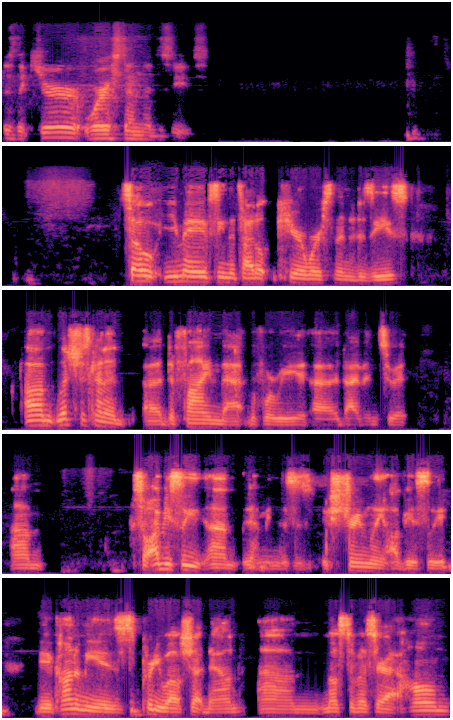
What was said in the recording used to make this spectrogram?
is the cure worse than the disease? So you may have seen the title "Cure Worse Than the Disease." Um, let's just kind of uh, define that before we uh, dive into it. Um, so obviously, um, I mean, this is extremely obviously the economy is pretty well shut down. Um, most of us are at home.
